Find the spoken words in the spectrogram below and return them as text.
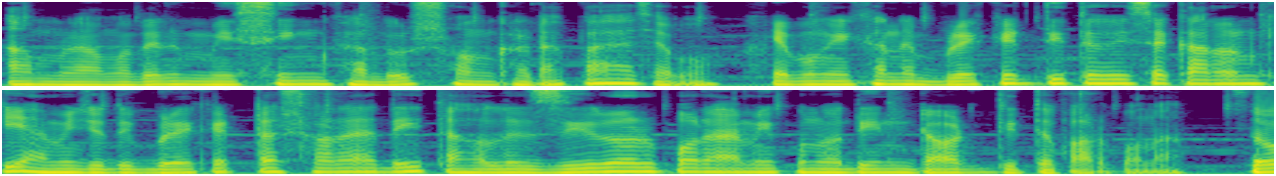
আমরা আমাদের মিসিং ভ্যালুর সংখ্যাটা পাওয়া যাব। এবং এখানে ব্রেকেট দিতে হয়েছে কারণ কি? আমি যদি ব্রেকেটটা সরায় দিই, তাহলে জিরোর পরে আমি কোনোদিন ডট দিতে পারব না। তো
